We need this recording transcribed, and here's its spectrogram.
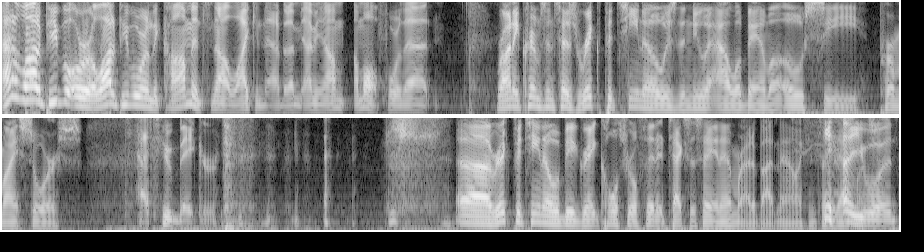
I had a lot of people, or a lot of people were in the comments not liking that, but I mean, I mean I'm I'm all for that. Ronnie Crimson says Rick Pitino is the new Alabama OC, per my source. Tattoo Baker. Uh, Rick Pitino would be a great cultural fit at Texas A&M right about now. I can tell you yeah, that. you would.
